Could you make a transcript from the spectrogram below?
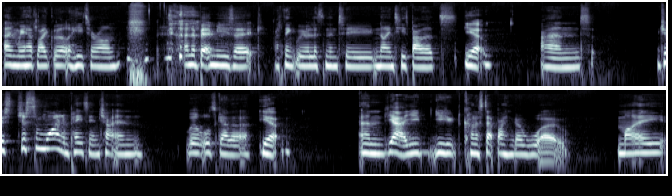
And we had like the little heater on and a bit of music. I think we were listening to 90s ballads Yeah. and just just some wine and painting and chatting we're all together. Yeah. And yeah, you you kind of step back and go, "Whoa. My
